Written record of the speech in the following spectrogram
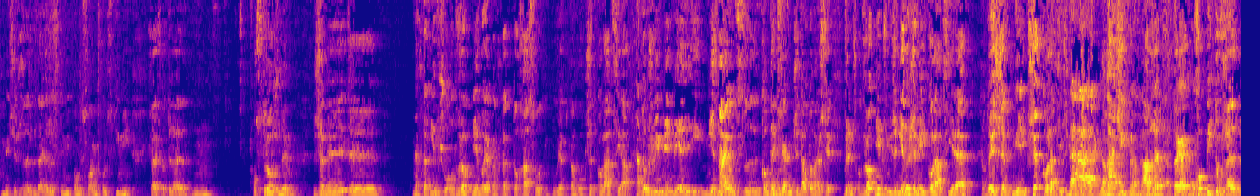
Mnie się jeszcze też wydaje, że z tymi pomysłami polskimi trzeba być o tyle mm, ostrożnym, żeby y, na przykład nie wyszło odwrotnie, bo jak na przykład to hasło, typu, jak to tam było przedkolacja, Tak. to brzmi, mnie, mnie, nie znając y, kontekstu, jakbym czytał, to wreszcie wręcz odwrotnie brzmi, że nie dość, że mieli kolację, to jeszcze mieli przedkolację, czyli Tak. bogaci, prawda? Że to jak u hobbitów, że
